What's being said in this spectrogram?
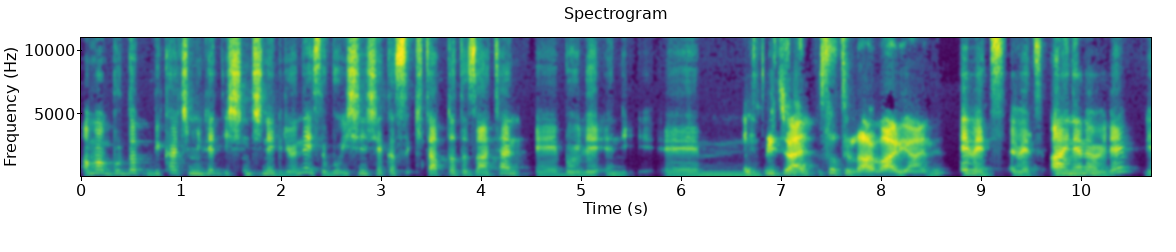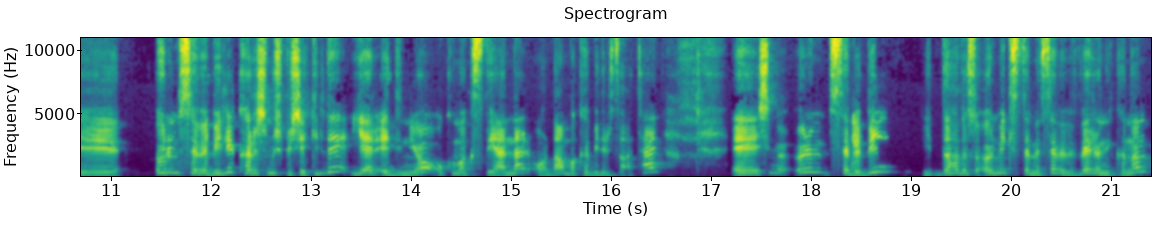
ama burada birkaç millet işin içine giriyor. Neyse bu işin şakası kitapta da zaten e, böyle hani e, Espritüel satırlar var yani. evet evet aynen öyle. E, ölüm sebebiyle karışmış bir şekilde yer ediniyor. Okumak isteyenler oradan bakabilir zaten. E, şimdi ölüm sebebi daha doğrusu ölmek isteme sebebi Veronica'nın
